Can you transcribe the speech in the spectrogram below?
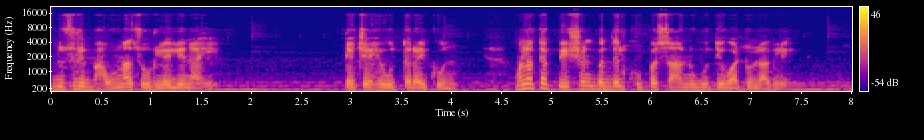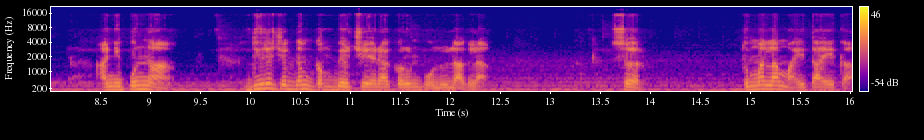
दुसरी भावनाच उरलेली नाही. त्याचे हे उत्तर ऐकून मला त्या पेशंटबद्दल खूपच सहानुभूती वाटू लागली. आणि पुन्हा धीरज एकदम गंभीर चेहरा करून बोलू लागला. सर तुम्हाला माहीत आहे का?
